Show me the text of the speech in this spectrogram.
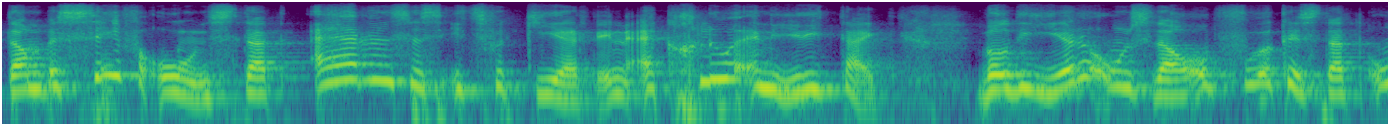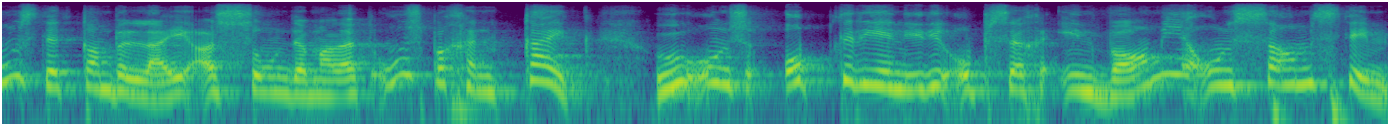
dan besef ons dat ergens is iets verkeerd en ek glo in hierdie tyd wil die Here ons daarop fokus dat ons dit kan bely as sonde, maar dat ons begin kyk hoe ons optree in hierdie opsig en waarmee ons saamstem,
